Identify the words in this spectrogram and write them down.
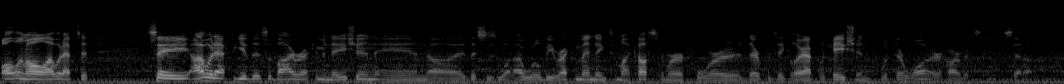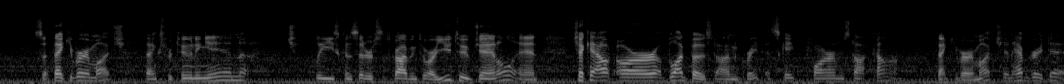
all in all, I would have to say I would have to give this a buy recommendation, and uh, this is what I will be recommending to my customer for their particular application with their water harvesting setup. So thank you very much. Thanks for tuning in. Please consider subscribing to our YouTube channel and check out our blog post on greatescapefarms.com. Thank you very much and have a great day.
